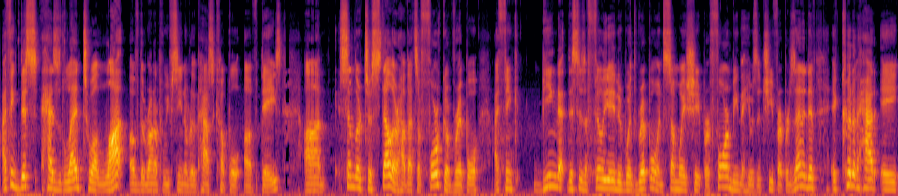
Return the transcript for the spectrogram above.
I think this has led to a lot of the run-up we've seen over the past couple of days. Um, similar to Stellar, how that's a fork of Ripple, I think being that this is affiliated with Ripple in some way, shape, or form, being that he was a chief representative, it could have had a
